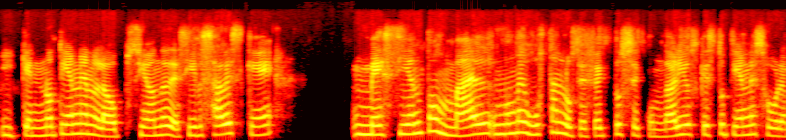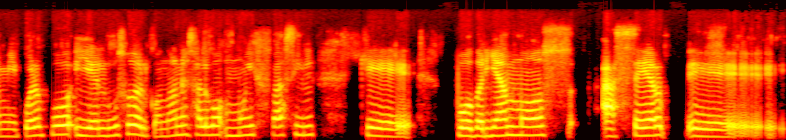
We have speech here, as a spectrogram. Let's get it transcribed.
y que no tienen la opción de decir, ¿sabes qué? Me siento mal, no me gustan los efectos secundarios que esto tiene sobre mi cuerpo y el uso del condón es algo muy fácil que podríamos hacer, eh,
